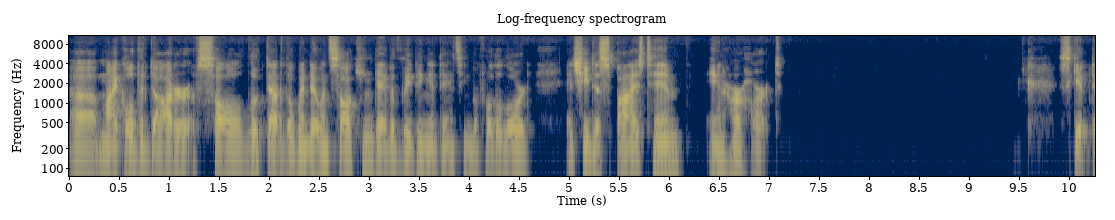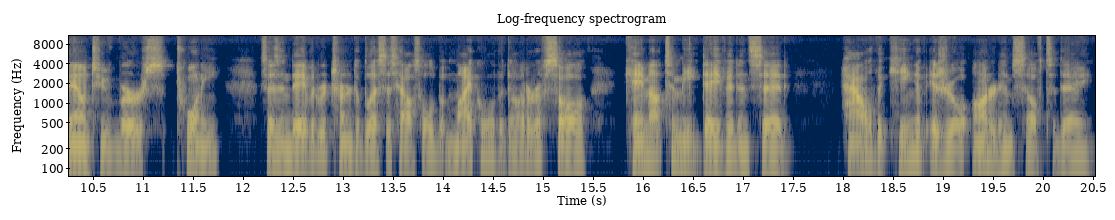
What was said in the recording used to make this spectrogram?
uh, Michal, the daughter of Saul, looked out of the window and saw King David leaping and dancing before the Lord, and she despised him in her heart. Skip down to verse 20. It says, And David returned to bless his household, but Michael, the daughter of Saul, came out to meet David and said, How the king of Israel honored himself today,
